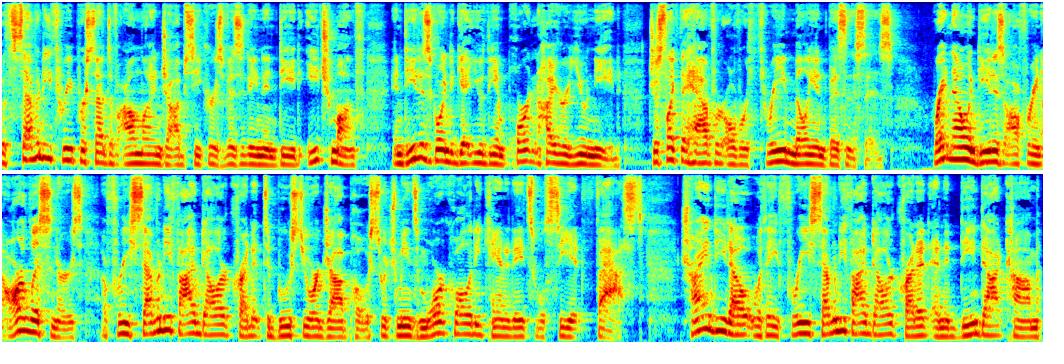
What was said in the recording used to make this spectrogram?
With 73% of online job seekers visiting Indeed each month, Indeed is going to get you the important hire you need, just like they have for over 3 million businesses. Right now, Indeed is offering our listeners a free $75 credit to boost your job post, which means more quality candidates will see it fast. Try Indeed out with a free $75 credit at Indeed.com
